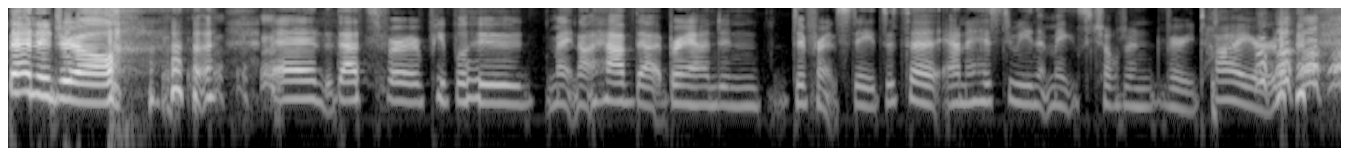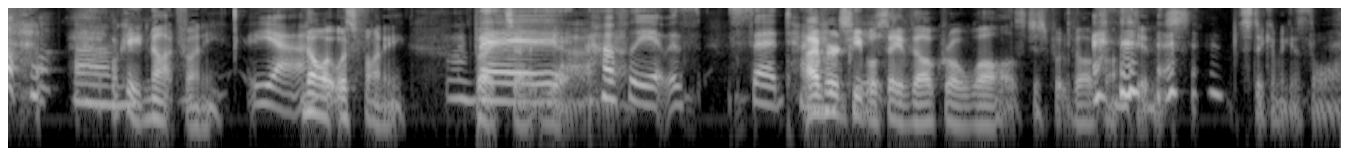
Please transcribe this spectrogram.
Benadryl, and that's for people who might not have that brand in different states. It's a antihistamine that makes children very tired. Um, okay, not funny. yeah. No, it was funny, but, but uh, yeah. hopefully it was said. I've heard in people say Velcro walls. Just put Velcro on the kid and s- stick him against the wall.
